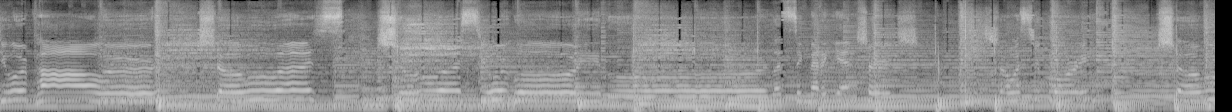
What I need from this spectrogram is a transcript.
your power. Show us, show us your glory, Lord. Let's sing that again, church. Show us your glory. Show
